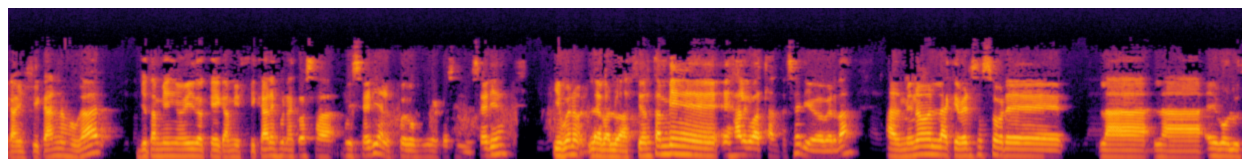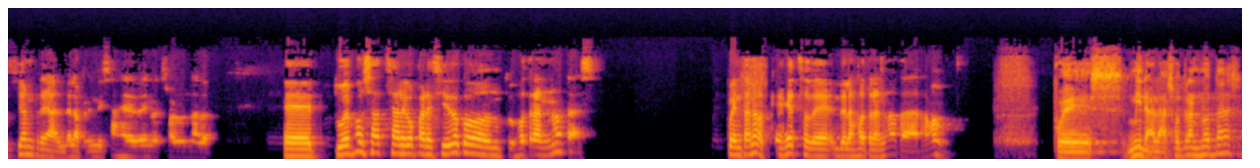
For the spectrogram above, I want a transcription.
gamificar no es jugar. Yo también he oído que gamificar es una cosa muy seria, el juego es una cosa muy seria. Y bueno, la evaluación también es, algo bastante serio, ¿verdad? Al menos la que versa sobre la, evolución real del aprendizaje de nuestro alumnado. Eh, ¿Tú esbozaste algo parecido con tus otras notas? Cuéntanos, ¿qué es esto de, de las otras notas, Ramón? Pues mira, las otras notas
